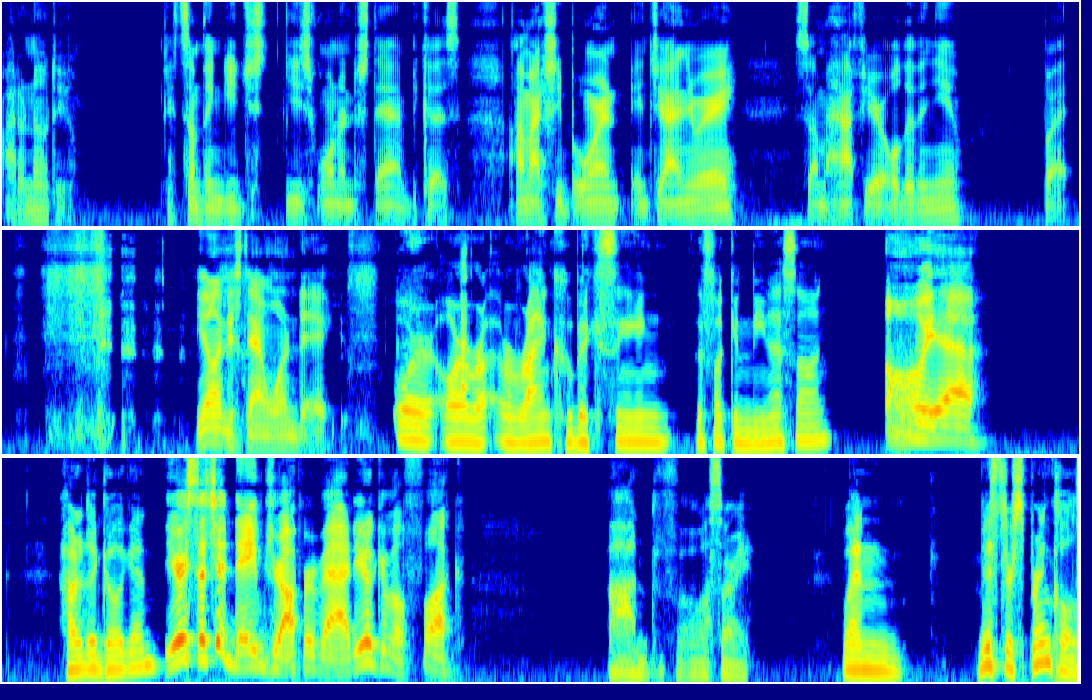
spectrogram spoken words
"I don't know, dude. It's something you just you just won't understand because I'm actually born in January, so I'm a half year older than you, but you'll understand one day." or or, or Ryan Kubik singing the fucking Nina song. Oh yeah, How did it go again? you're such a name dropper, man. You don't give a fuck. Ah, oh, sorry. When Mr. Sprinkles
